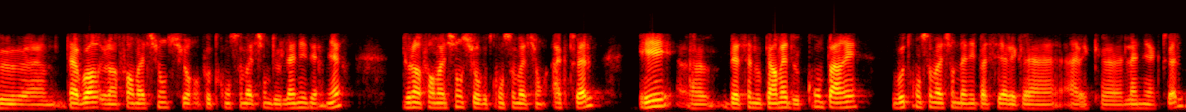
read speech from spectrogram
euh, d'avoir de, l'information sur votre consommation de l'année dernière, de l'information sur votre consommation actuelle, et euh, ben, ça nous permet de comparer votre consommation de l'année passée avec avec l'année actuelle,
